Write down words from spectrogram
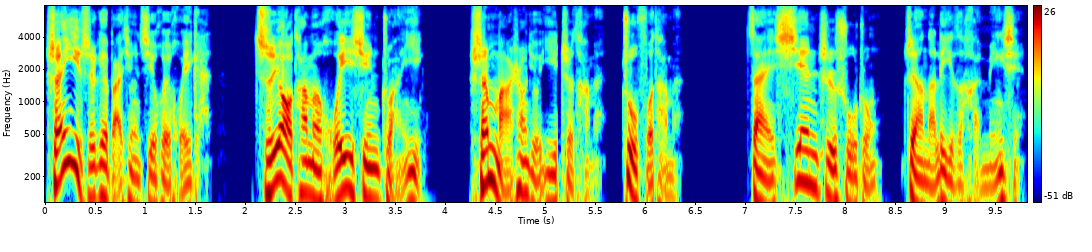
神一直给百姓机会悔改，只要他们回心转意，神马上就医治他们，祝福他们，在先知书中，这样的例子很明显。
